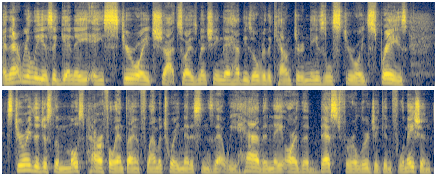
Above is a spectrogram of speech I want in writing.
And that really is, again, a, a steroid shot. So I was mentioning they have these over the counter nasal steroid sprays. Steroids are just the most powerful anti inflammatory medicines that we have, and they are the best for allergic inflammation.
